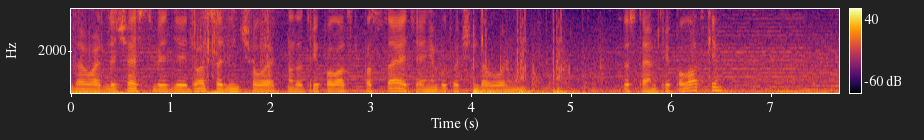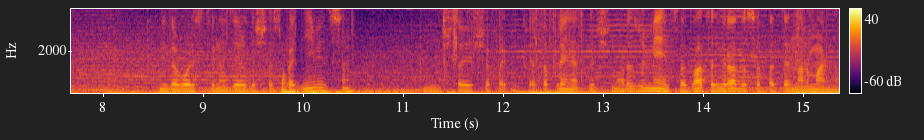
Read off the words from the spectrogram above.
Давай, для части людей 21 человек. Надо три палатки поставить, и они будут очень довольны. Все, ставим три палатки. Недовольство надежда сейчас поднимется. Что еще? Отопление отключено. Разумеется, 20 градусов это нормально.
